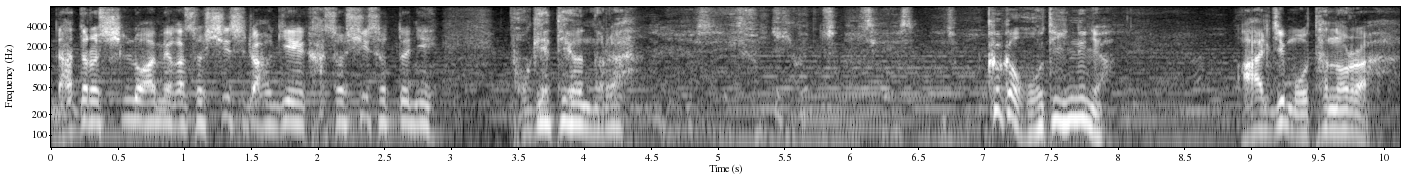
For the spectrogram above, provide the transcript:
나더러 실로함에 가서 씻으라 하기에 가서 씻었더니 보게 되었노라 그가 어디 있느냐? 알지 못하노라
